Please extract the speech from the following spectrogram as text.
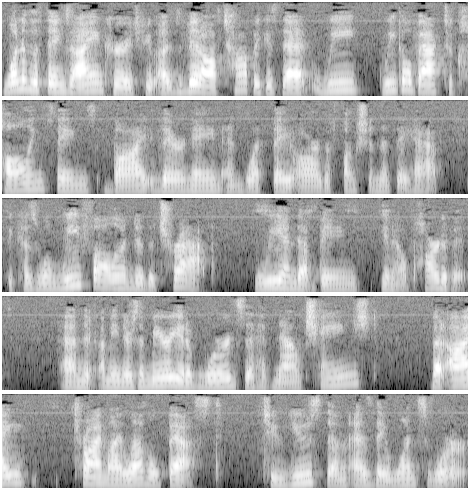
one of the things I encourage people, it's a bit off topic, is that we we go back to calling things by their name and what they are, the function that they have. Because when we fall into the trap, we end up being you know, part of it. And there, I mean, there's a myriad of words that have now changed, but I try my level best to use them as they once were.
